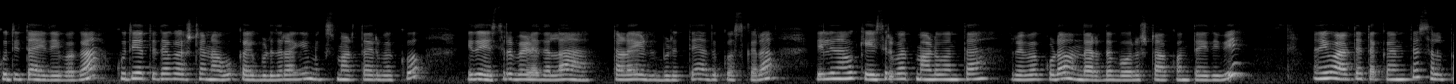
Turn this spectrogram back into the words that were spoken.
ಕುದೀತಾ ಇದೆ ಇವಾಗ. ಕುದಿಯತ್ತಿದಾಗ ಅಷ್ಟೇ ನಾವು ಕೈ ಬಿಡದ್ರಾಗೆ ಮಿಕ್ಸ್ ಮಾಡ್ತಾ ಇರಬೇಕು. ಇದು ಹೆಸರು ಬೇಳೆದೆಲ್ಲ, ತಳ ಹಿಡಿದು ಬಿಡುತ್ತೆ. ಅದಕ್ಕೋಸ್ಕರ ಇಲ್ಲಿ ನಾವು ಕೇಸರಿ ಭಾತ್ ಮಾಡುವಂಥ ರವೆ ಕೂಡ ಒಂದು ಅರ್ಧ ಬೌಲಷ್ಟು ಹಾಕ್ಕೊತ ಇದ್ದೀವಿ ನೀವು ಅಳತೆ ತಕ್ಕಂತೆ ಸ್ವಲ್ಪ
